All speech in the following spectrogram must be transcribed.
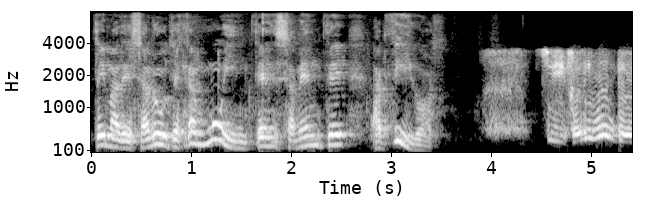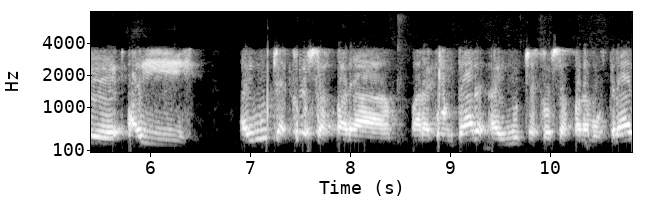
tema de salud, están muy intensamente activos. Sí, felizmente hay, hay muchas cosas para, para contar, hay muchas cosas para mostrar.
